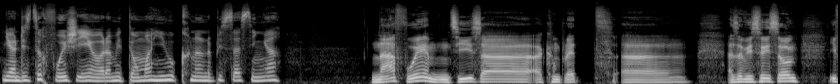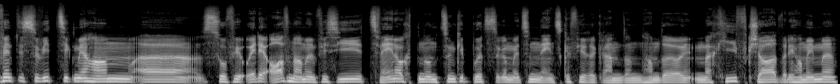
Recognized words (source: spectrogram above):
Ja, und das ist doch voll schön, oder? Mit Thomas hinhucken und ein bisschen singen. Nein, voll. Und sie ist auch, komplett, äh, also wie soll ich sagen, ich finde das so witzig, wir haben äh, so viele alte Aufnahmen für sie zu Weihnachten und zum Geburtstag einmal zum 90er Vierergramm. Dann haben da im Archiv geschaut, weil die haben immer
